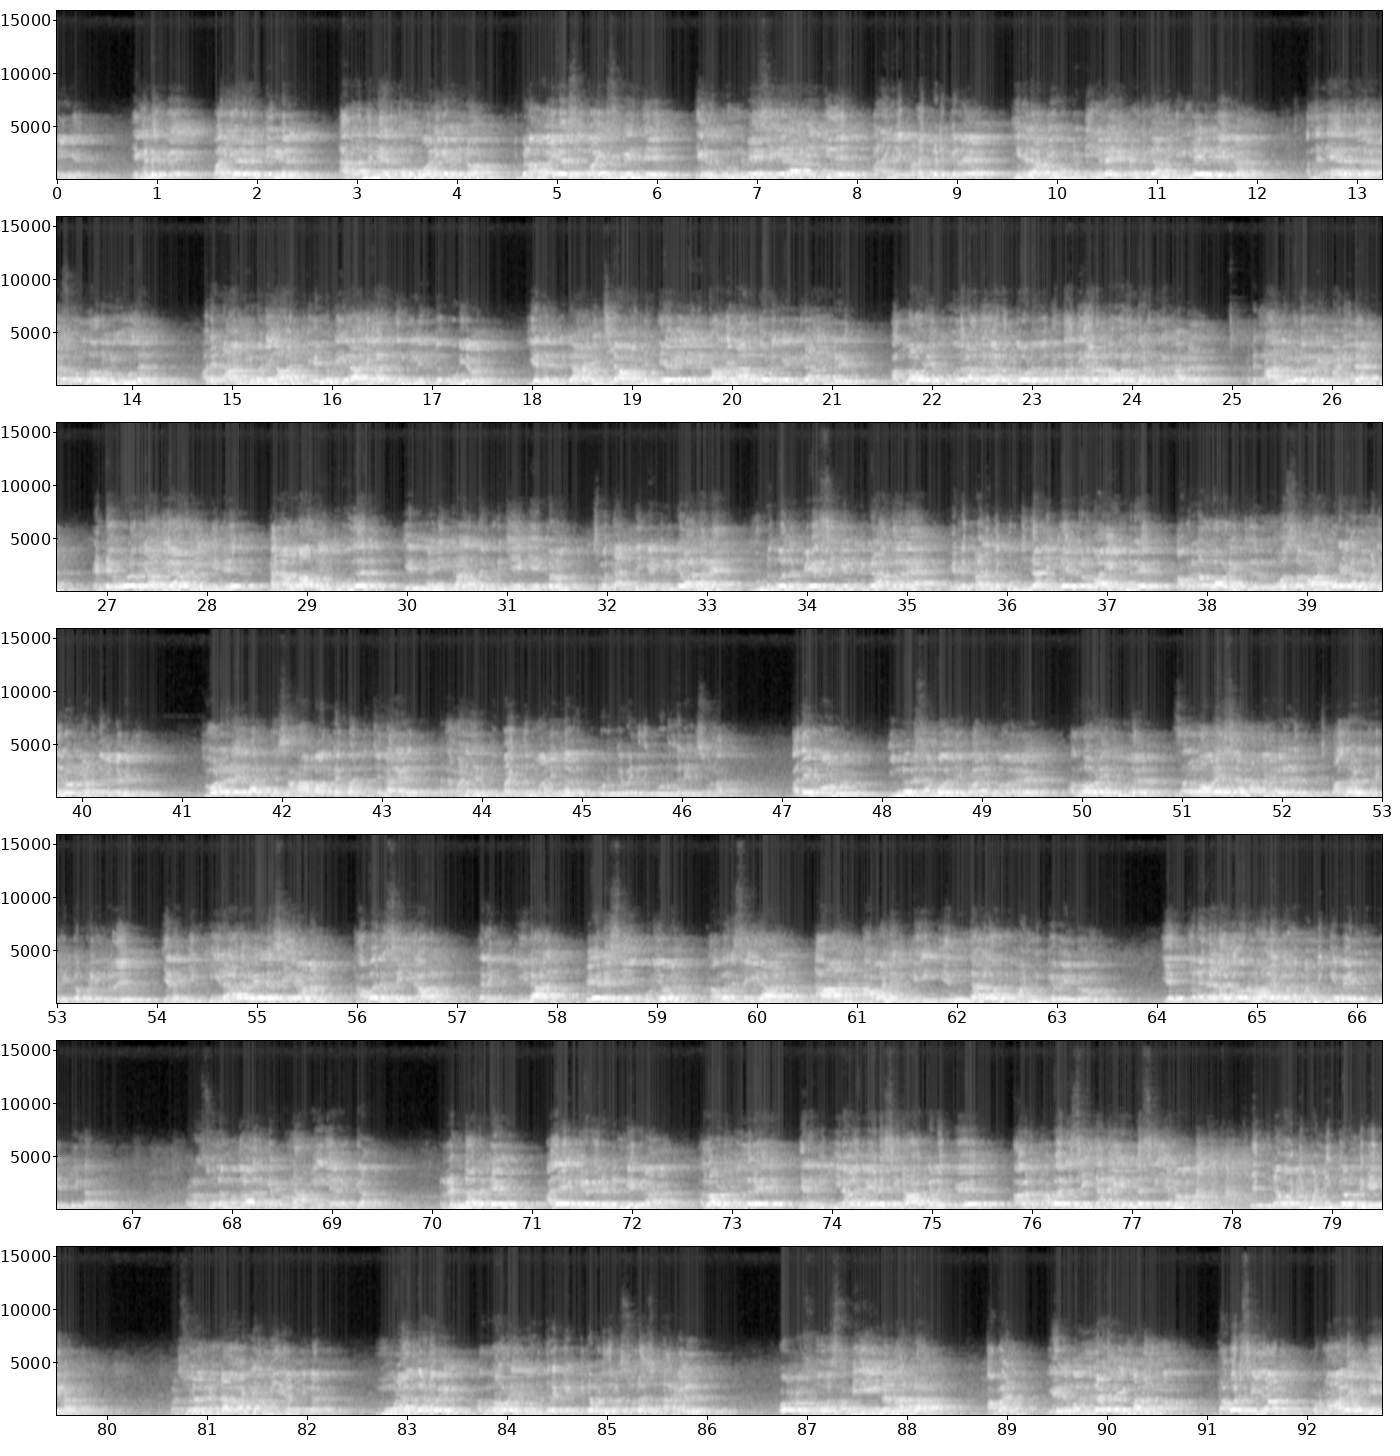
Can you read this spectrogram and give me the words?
எங்களுக்கு வரி அறிவித்தீர்கள் நாங்கள் அந்த நேரத்தில் உங்களுக்கு வரி கட்டினோம். இப்போ நாங்கள் வயசு வயசு வைத்து எங்களுக்கு ஒன்றுமே செய்யலாம இருக்குது. ஆனால் எங்களை கணக்கெடுக்கல. நீங்களை அப்படியே விட்டுட்டீங்களே கண்டுக்காமிக்கிறீங்களேன்னு கேட்குறாங்க. அந்த நேரத்தில் ரசூல்லா ஒரு யூதன். அட நான் இவனை ஆட்சி என்னுடைய அதிகாரத்தின் கீழ் இருக்கக்கூடியவன். எனக்கிட்ட அடிச்சு அவனுக்கு தேவை எனக்கு அதிகாரத்தோடு கேட்கிறான் என்று. அல்லாவுடைய தூதர் அதிகாரத்தோடு அந்த அதிகார பவர் அந்த இடத்துல காட்டுறேன் அட நான் எவ்வளவு பெரிய மனிதன். என்கிட்ட எவ்வளவு அதிகாரம் இருக்குது நான் அல்லாவுடைய தூதர். என்ன நீ கழுத்தை பிடிச்சே கேட்கணும்? சும்மா தட்டி கேட்டிருக்கலாம் தானே. முன்னுக்கு வந்து பேசி கேட்டிருக்கலாம் தானே. என்ன கழுத்தை பிடிச்சி தான் நீ கேட்கணுமா என்று அவர் அல்லாவுடைய தூதர் மோசமான முறையில் அந்த மனிதரோடு நடந்து கொள்ளவில்லை. தோழர்களை பார்த்து சகாபாக்களை பார்த்து சொன்னார்கள் அந்த மனிதருக்கு பைத்துல் மாலில் அவருக்கு கொடுக்க வேண்டியது கொடுங்கள் என்று சொன்னார் அதே போன்று இன்னொரு சம்பவத்தை பார்த்து அல்லாவுடைய தூதர் சல்லா அலிஸ்லாம் வஸல்லம் அவர்கள் கேட்கப்படுகின்றது கேட்கப்படுகிறது எனக்கு கீழாக வேலை செய்கிறவன் தவறு செய்தால் எனக்கு கீழால் வேலை செய்யக்கூடியவன் தவறு செய்தால் நான் அவனுக்கு எந்த அளவு மன்னிக்க வேண்டும்? எத்தனை தடவை ஒரு நாளைக்கு அவன் மன்னிக்க வேண்டும் கேட்கிறார் ரசூலை முதலாவது கேட்டோன்னே அமைதியாக இருக்காங்க. ரெண்டாவது டைம் அதே கேள்வி ரிட்டன் கேட்குறாங்க. அல்லாவுடைய தூதரே எனக்கு கீழால வேலை செய்யற ஆட்களுக்கு அவர் தவறு செய்தால் நான் என்ன செய்யணும்? எத்தனை வாட்டி மன்னிக்கணும்னு கேட்குறாங்க. ரசூலை ரெண்டாவது வாட்டி அமைதியாக இருக்கிறார்கள் மூணாவது தடவை அல்லாவுடைய தூரத்தில் கேட்கிற பொழுது ரசூலா சொன்னார்கள் சபீன மர்றா அவன் எழுபது தடவை மரம் தவறு செய்தாலும் ஒரு நாளைக்கு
